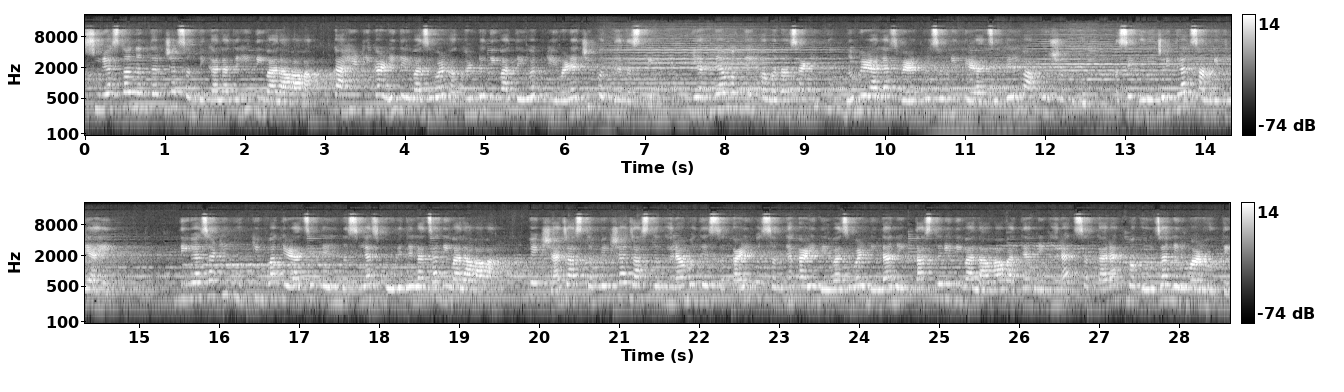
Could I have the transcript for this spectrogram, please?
सूर्यास्तानंतरच्या संधिकालातही दिवा लावावा. काही ठिकाणी देवाजवळ अखंड दिवा तेवत ठेवण्याची पद्धत असते. यज्ञामध्ये हवनासाठी तूप न मिळाल्यास वेळप्रसंगी तिळाचे तेल वापरू शकतो असे गुरुचरित्रात सांगितले आहे. दिव्यासाठी तूप किंवा तिळाचे तेल नसल्यास गोडे तेलाचा दिवा लावावा. पेक्षा जास्त पेक्षा जास्त घरामध्ये सकाळी व संध्याकाळी देवाजवळ निदान एक तास तरी दिवा लावावा त्याने घरात सकारात्मक ऊर्जा निर्माण होते.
